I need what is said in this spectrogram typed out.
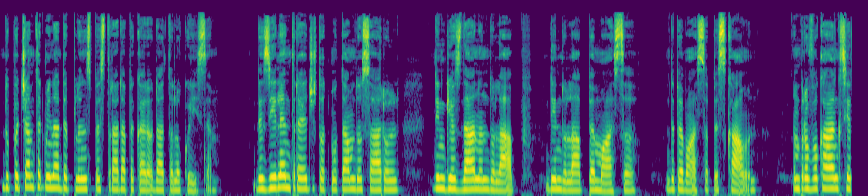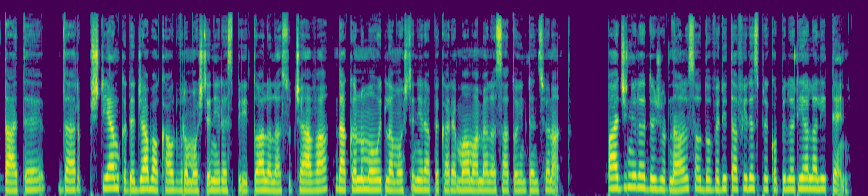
după ce am terminat de plâns pe strada pe care odată locuisem. De zile întregi tot mutam dosarul din ghiozdan în dulap, din dulap pe masă, de pe masă pe scaun. Îmi provoca anxietate, dar știam că degeaba caut vreo moștenire spirituală la Suceava dacă nu mă uit la moștenirea pe care mama mi-a lăsat-o intenționat. Paginile de jurnal s-au dovedit a fi despre copilăria la Liteni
